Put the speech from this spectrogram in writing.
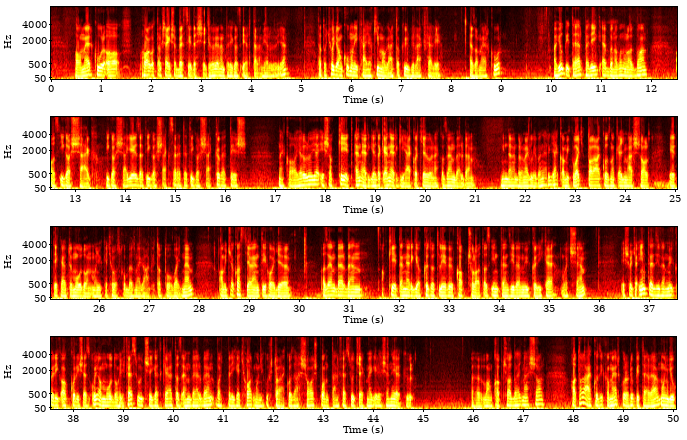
A Merkur a hallgatagság és a beszédesség jelölője, nem pedig az értelem jelölője. Tehát, hogy hogyan kommunikálja ki magát a külvilág felé. Ez a Merkur. A Jupiter pedig ebben a vonulatban az igazság, igazságérzet, igazság szeretet, igazság követésnek a jelölője, és a két energia, ezek energiákat jelölnek az emberben, minden emberben meglévő energiák, amik vagy találkoznak egymással értékeltő módon, mondjuk egy horoszkóp ez megállapítható, vagy nem, ami csak azt jelenti, hogy az emberben a két energia között lévő kapcsolat az intenzíven működik-e, vagy sem. És hogyha intenzíven működik, akkor is ez olyan módon, hogy feszültséget kelt az emberben, vagy pedig egy harmonikus találkozással, spontán feszültségek megélése nélkül van kapcsolatban egymással. Ha találkozik a Merkur a Jupiterrel, mondjuk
